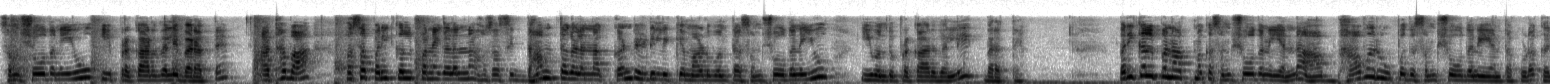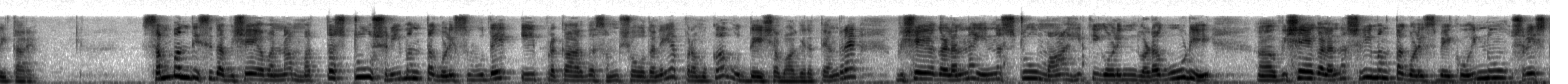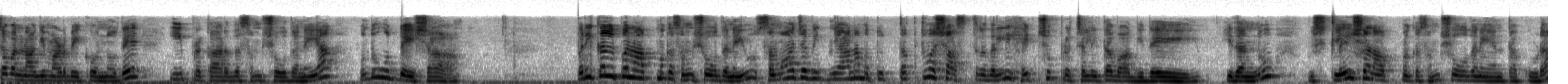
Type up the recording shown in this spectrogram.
ಸಂಶೋಧನೆಯೂ ಈ ಪ್ರಕಾರದಲ್ಲಿ ಬರುತ್ತೆ. ಅಥವಾ ಹೊಸ ಪರಿಕಲ್ಪನೆಗಳನ್ನು, ಹೊಸ ಸಿದ್ಧಾಂತಗಳನ್ನು ಕಂಡುಹಿಡಿಲಿಕ್ಕೆ ಮಾಡುವಂಥ ಸಂಶೋಧನೆಯೂ ಈ ಒಂದು ಪ್ರಕಾರದಲ್ಲಿ ಬರುತ್ತೆ. ಪರಿಕಲ್ಪನಾತ್ಮಕ ಸಂಶೋಧನೆಯನ್ನು ಭಾವರೂಪದ ಸಂಶೋಧನೆ ಅಂತ ಕೂಡ ಕರೀತಾರೆ. ಸಂಬಂಧಿಸಿದ ವಿಷಯವನ್ನು ಮತ್ತಷ್ಟು ಶ್ರೀಮಂತಗೊಳಿಸುವುದೇ ಈ ಪ್ರಕಾರದ ಸಂಶೋಧನೆಯ ಪ್ರಮುಖ ಉದ್ದೇಶವಾಗಿರುತ್ತೆ. ಅಂದರೆ ವಿಷಯಗಳನ್ನು ಇನ್ನಷ್ಟು ಮಾಹಿತಿಗಳಿಂದೊಡಗೂಡಿ ವಿಷಯಗಳನ್ನು ಶ್ರೀಮಂತಗೊಳಿಸಬೇಕು, ಇನ್ನೂ ಶ್ರೇಷ್ಠವನ್ನಾಗಿ ಮಾಡಬೇಕು ಅನ್ನೋದೇ ಈ ಪ್ರಕಾರದ ಸಂಶೋಧನೆಯ ಒಂದು ಉದ್ದೇಶ. ಪರಿಕಲ್ಪನಾತ್ಮಕ ಸಂಶೋಧನೆಯು ಸಮಾಜ ವಿಜ್ಞಾನ ಮತ್ತು ತತ್ವಶಾಸ್ತ್ರದಲ್ಲಿ ಹೆಚ್ಚು ಪ್ರಚಲಿತವಾಗಿದೆ. ಇದನ್ನು ವಿಶ್ಲೇಷಣಾತ್ಮಕ ಸಂಶೋಧನೆ ಅಂತ ಕೂಡ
